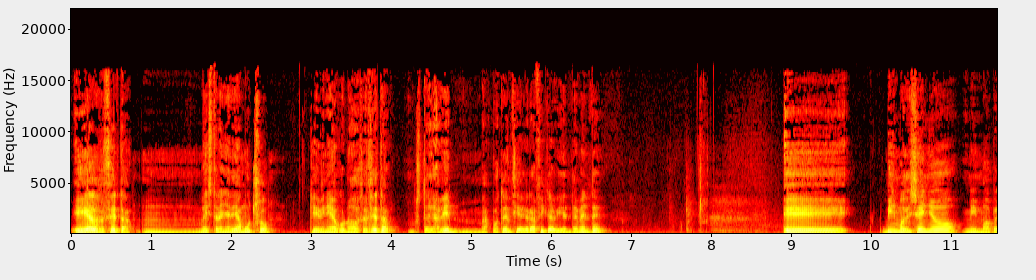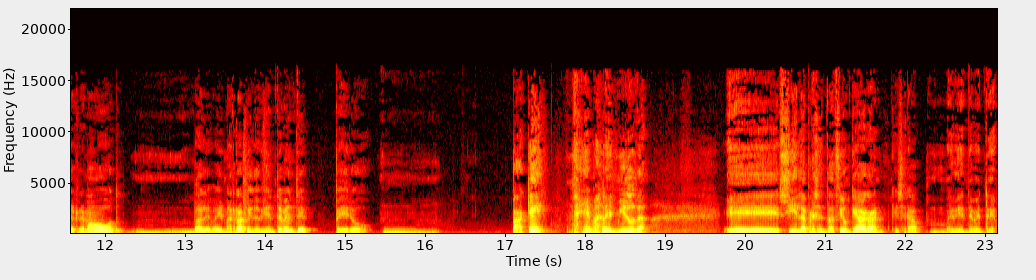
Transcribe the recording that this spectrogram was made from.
eh, a 12Z. Mm, me extrañaría mucho que venía con una 12Z, estaría bien, más potencia gráfica, evidentemente. Eh, mismo diseño, mismo Apple Remote, mm, vale, va a ir más rápido, evidentemente, pero mm, ¿para qué? vale, es mi duda. Eh, si la presentación que hagan, que será mm, evidentemente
